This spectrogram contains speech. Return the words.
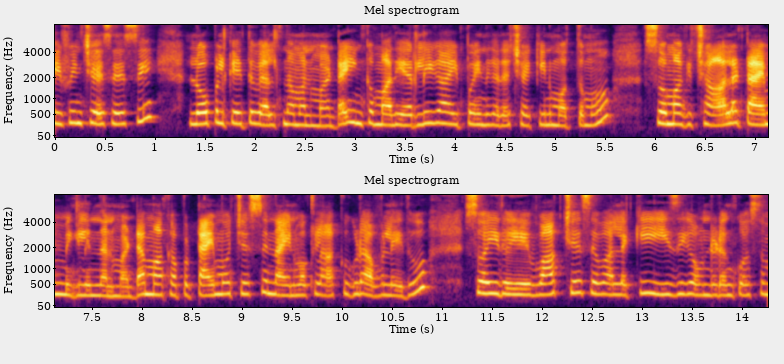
టిఫిన్ చేసేసి లోపలికైతే వెళ్తున్నాం అనమాట ఇంకా మాది ఎర్లీగా అయిపోయింది కదా చెక్ ఇన్ మొత్తము. సో మాకు చాలా టైం మిగిలిందనమాట మాకు అప్పుడు టైం వచ్చేసి నైన్ ఓ క్లాక్ కూడా అవ్వలేదు. సో ఇది వాక్ చేసే వాళ్ళకి ఈజీగా ఉండడం కోసం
